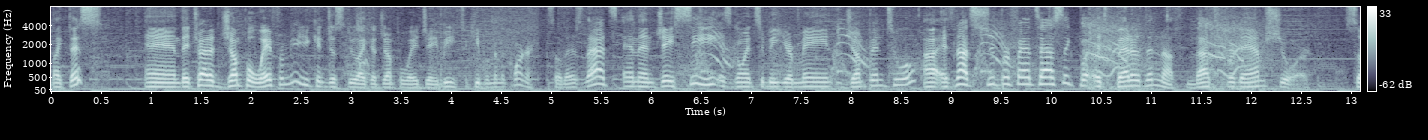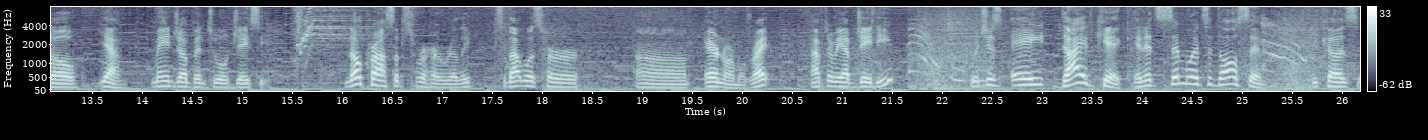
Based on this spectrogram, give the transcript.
like this, and they try to jump away from you, you can just do like a jump away JB to keep them in the corner. So there's that. And then JC is going to be your main jump in tool. Uh, it's not super fantastic, but it's better than nothing. That's for damn sure. So yeah, main jump in tool, JC. No cross ups for her, really. So that was her um, air normals, right? After we have JD, which is a dive kick, and it's similar to Dhalsim because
